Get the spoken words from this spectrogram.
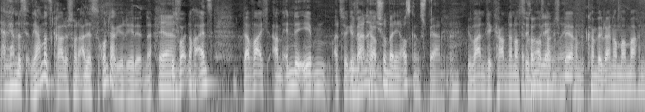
ja, wir haben, das, wir haben uns gerade schon alles runtergeredet. Ne? Ja. Ich wollte noch eins, da war ich am Ende eben, als wir Wir gemerkt waren haben, eigentlich schon bei den Ausgangssperren. Ne? wir, waren, wir kamen dann noch zu den wir Ausgangssperren, können wir gleich nochmal machen.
